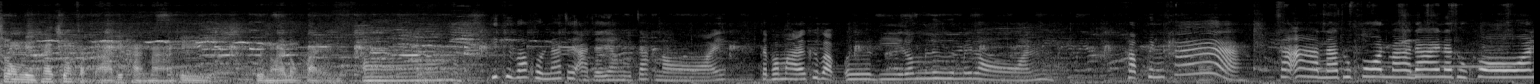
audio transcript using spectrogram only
ช่วงมีแค่ช่วงสัปดาห์ที่ผ่านมาที่ดูน้อยลงไป ๆอ๋อพี่คิดว่าคนน่าจะอาจจะยังรู้จักน้อย แต่พอมาแล้วคือแบบเออดีร่มรื่นไม่ร้อน ขอบคุณค่ะสะอาดนะทุกคนมาได้นะทุกคน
